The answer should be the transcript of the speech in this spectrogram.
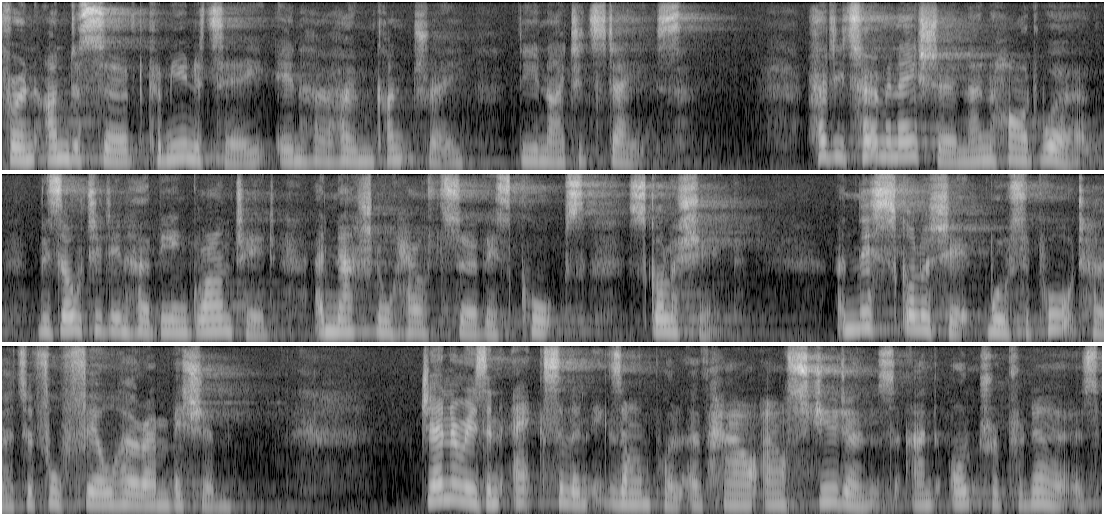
for an underserved community in her home country, the United States. Her determination and hard work resulted in her being granted a National Health Service Corps scholarship. And this scholarship will support her to fulfill her ambition. Jenna is an excellent example of how our students and entrepreneurs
